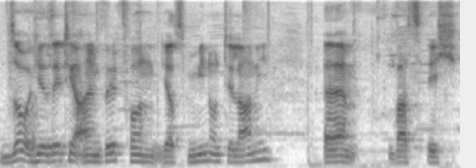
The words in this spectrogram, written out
So, hier seht ihr ein Bild von Jasmin und Delani, ähm, was ich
